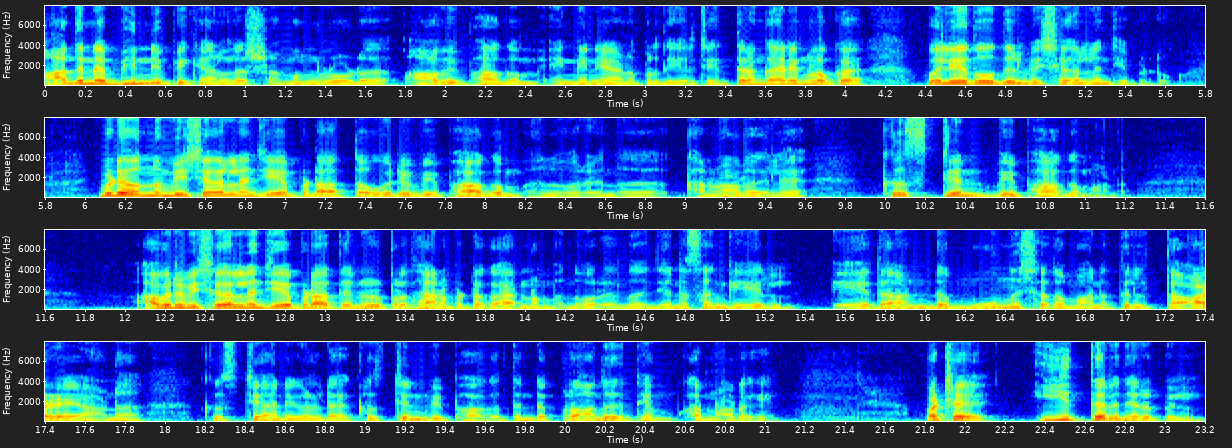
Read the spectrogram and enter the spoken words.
അതിനെ ഭിന്നിപ്പിക്കാനുള്ള ശ്രമങ്ങളോട് ആ വിഭാഗം എങ്ങനെയാണ് പ്രതികരിച്ചത്? ഇത്തരം കാര്യങ്ങളൊക്കെ വലിയ തോതിൽ വിശകലനം ചെയ്യപ്പെട്ടു. ഇവിടെ ഒന്നും വിശകലനം ചെയ്യപ്പെടാത്ത ഒരു വിഭാഗം എന്ന് പറയുന്നത് കർണാടകയിലെ ക്രിസ്ത്യൻ വിഭാഗമാണ്. അവർ വിശകലനം ചെയ്യപ്പെടാത്തതിന് ഒരു പ്രധാനപ്പെട്ട കാരണം എന്ന് പറയുന്നത് ജനസംഖ്യയിൽ ഏതാണ്ട് മൂന്ന് ശതമാനത്തിൽ താഴെയാണ് ക്രിസ്ത്യാനികളുടെ ക്രിസ്ത്യൻ വിഭാഗത്തിന്റെ പ്രാതിനിധ്യം കർണാടകയിൽ. പക്ഷേ ഈ തെരഞ്ഞെടുപ്പിൽ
